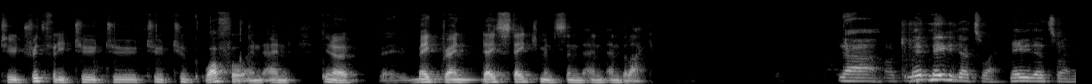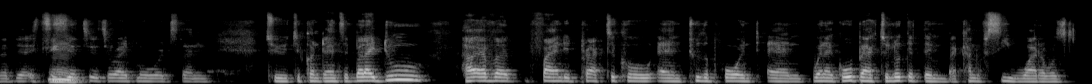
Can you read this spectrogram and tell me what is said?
to truthfully to to to to waffle and and you know make grandiose statements and and and the like. Nah, okay. Maybe that's why. Maybe that's why that it's easier mm. to to write more words than to to condense it. But I do, however, find it practical and to the point. And when I go back to look at them, I kind of see what I was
